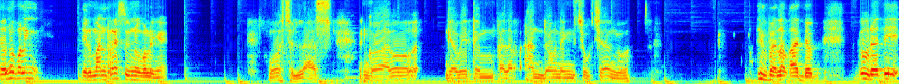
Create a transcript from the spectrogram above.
ono paling Delman Race ngono paling ya. Wah jelas. Engko aku gawe tim balap andong neng Jogja engko. Tim balap andong. Gue berarti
